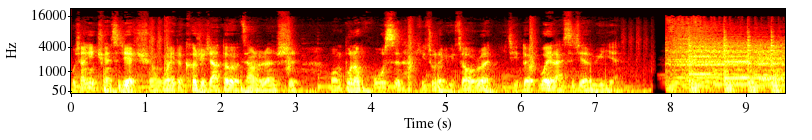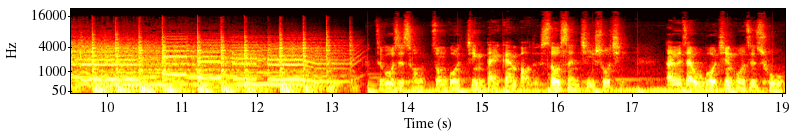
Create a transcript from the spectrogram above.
我相信全世界权威的科学家都有这样的认识。我们不能忽视他提出的宇宙论以及对未来世界的预言。这个故事从中国近代干宝的《搜神记》说起。大约在吴国建国之初，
